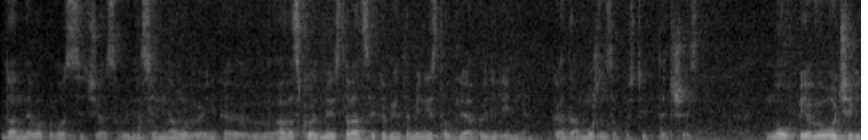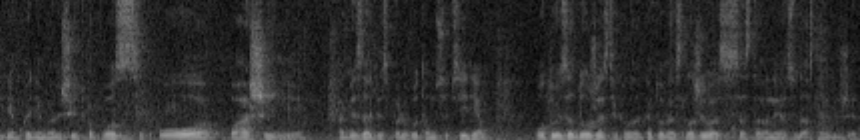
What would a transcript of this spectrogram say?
Данный вопрос сейчас вынесен на уровень ко- городской администрации, Кабинета министров для определения, когда можно запустить ТЭТ-6. Но в первую очередь необходимо решить вопрос о погашении обязательств по льготам и субсидиям, о той задолженности, ко- которая сложилась со стороны государственного бюджета.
